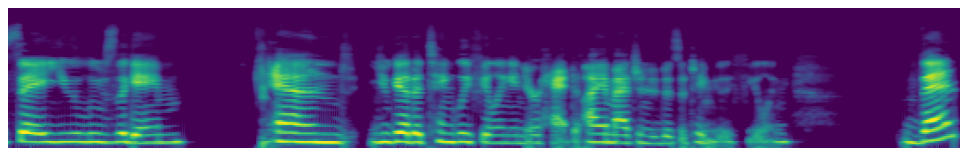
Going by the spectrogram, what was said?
say you lose the game and you get a tingly feeling in your head. I imagine it is a tingly feeling. Then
